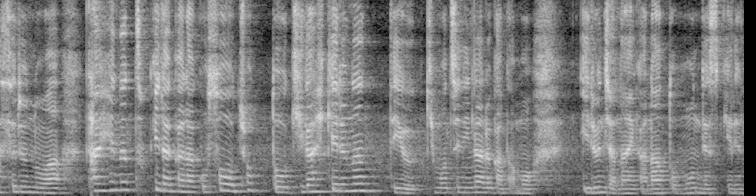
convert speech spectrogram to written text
いするのは大変な時だからこそちょっと気が引けるなっていう気持ちになる方もいるんじゃないかなと思うんですけれども。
